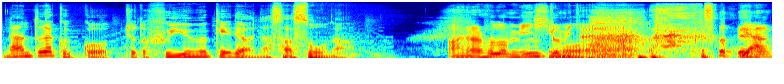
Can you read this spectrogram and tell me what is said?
なんとなくこう、ちょっと冬向けではなさそうな。あ、なるほど、ミントみたいな。いや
